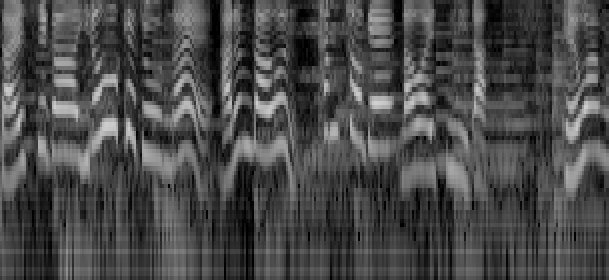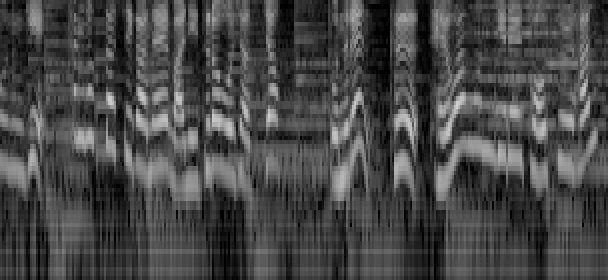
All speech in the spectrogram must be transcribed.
날씨가 이렇게 좋은 날 아름다운 삼척에 나와 있습니다. 제왕운기 한국사 시간에 많이 들어보셨죠? 오늘은 그 제왕운기를 저술한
